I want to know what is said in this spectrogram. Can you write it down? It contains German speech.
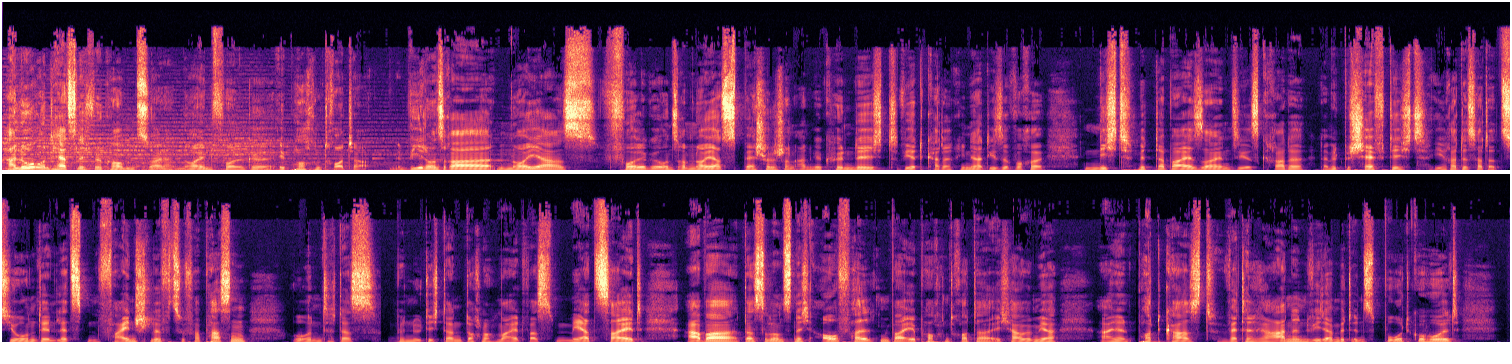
Hallo und herzlich willkommen zu einer neuen Folge Epochentrotter. Wie in unserer Neujahrsfolge, unserem Neujahrs-Special schon angekündigt, wird Katharina diese Woche nicht mit dabei sein. Sie ist gerade damit beschäftigt, ihrer Dissertation den letzten Feinschliff zu verpassen und das benötigt dann doch noch mal etwas mehr Zeit, aber das soll uns nicht aufhalten bei Epochentrotter. Ich habe mir einen Podcast Veteranen wieder mit ins Boot geholt,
